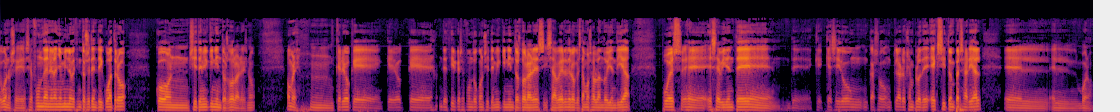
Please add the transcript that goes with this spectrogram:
bueno, se, se, funda en el año 1974 con 7.500 dólares, ¿no? Hombre, mm, creo que creo que decir que se fundó con 7.500 dólares y saber de lo que estamos hablando hoy en día, pues eh, es evidente de, que, ha sido un, caso, un claro ejemplo de éxito empresarial el, bueno,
